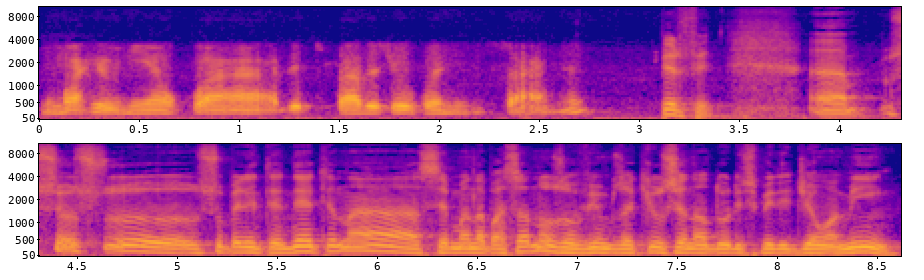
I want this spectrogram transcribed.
numa reunião com a deputada Giovanni Bissar, né? Perfeito. Ah, senhor superintendente, na semana passada nós ouvimos aqui o senador Esperidião Amin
